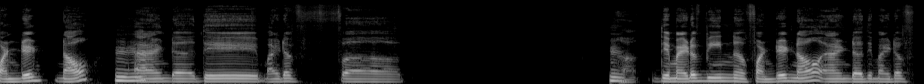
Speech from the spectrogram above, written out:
funded now Hmm. and uh, they might have uh, Hmm. uh, they might have been uh, funded now and uh, they might have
